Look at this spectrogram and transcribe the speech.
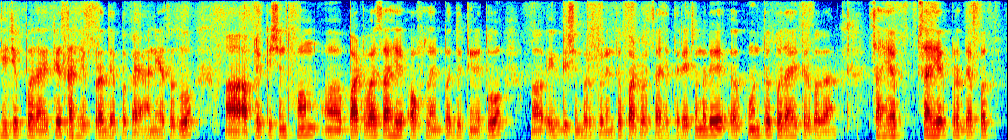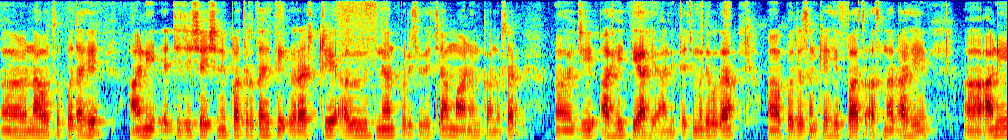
हे जे पद आहे ते सहाय्यक प्राध्यापक आहे. आणि याचा जो ॲप्लिकेशन फॉर्म पाठवायचा आहे ऑफलाईन पद्धतीने तो एक डिसेंबरपर्यंत पाठवायचा आहे. तर याच्यामध्ये कोणतं पद आहे? तर बघा सहाय्यक सहाय्यक प्राध्यापक नावाचं पद आहे. आणि याची जी शैक्षणिक पात्रता आहे ती राष्ट्रीय आयुर्विज्ञान परिषदेच्या मानांकानुसार जी आहे ती आहे. आणि त्याच्यामध्ये बघा पदसंख्या ही पाच असणार आहे. आणि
